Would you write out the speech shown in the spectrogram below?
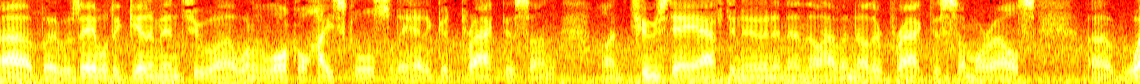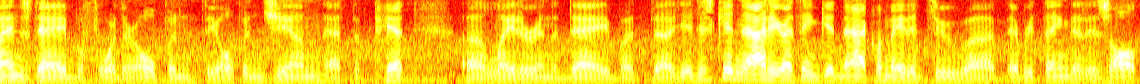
uh, but was able to get him into uh, one of the local high schools, so they had a good practice on on Tuesday afternoon, and then they'll have another practice somewhere else uh, Wednesday before their open the open gym at the pit uh, later in the day. But uh, yeah, just getting out here, I think getting acclimated to uh, everything that is all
